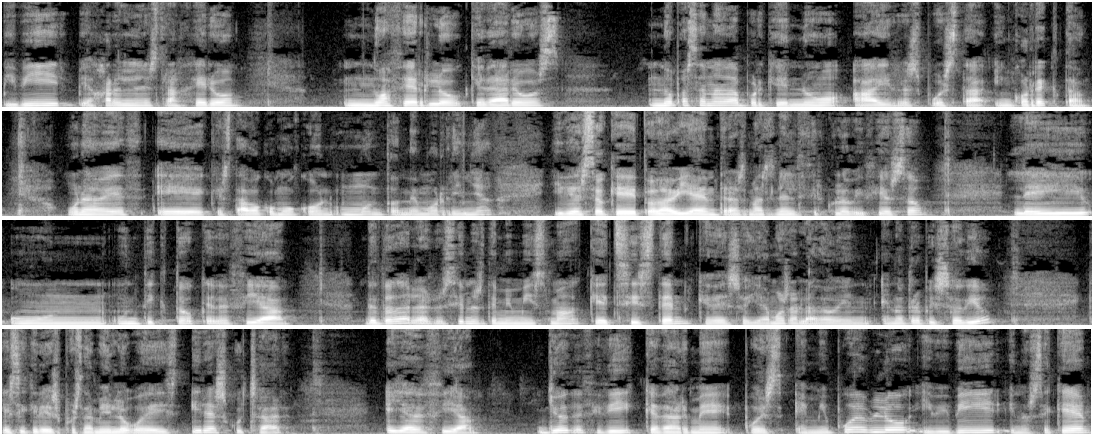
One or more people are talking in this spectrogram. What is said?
vivir, viajar en el extranjero, no hacerlo, quedaros, no pasa nada porque no hay respuesta incorrecta. Una vez eh, que estaba como con un montón de morriña y de eso que todavía entras más en el círculo vicioso, leí un, un TikTok que decía, de todas las versiones de mí misma que existen, que de eso ya hemos hablado en, en otro episodio, que si queréis pues también lo podéis ir a escuchar, ella decía, yo decidí quedarme pues en mi pueblo y vivir y no sé qué,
